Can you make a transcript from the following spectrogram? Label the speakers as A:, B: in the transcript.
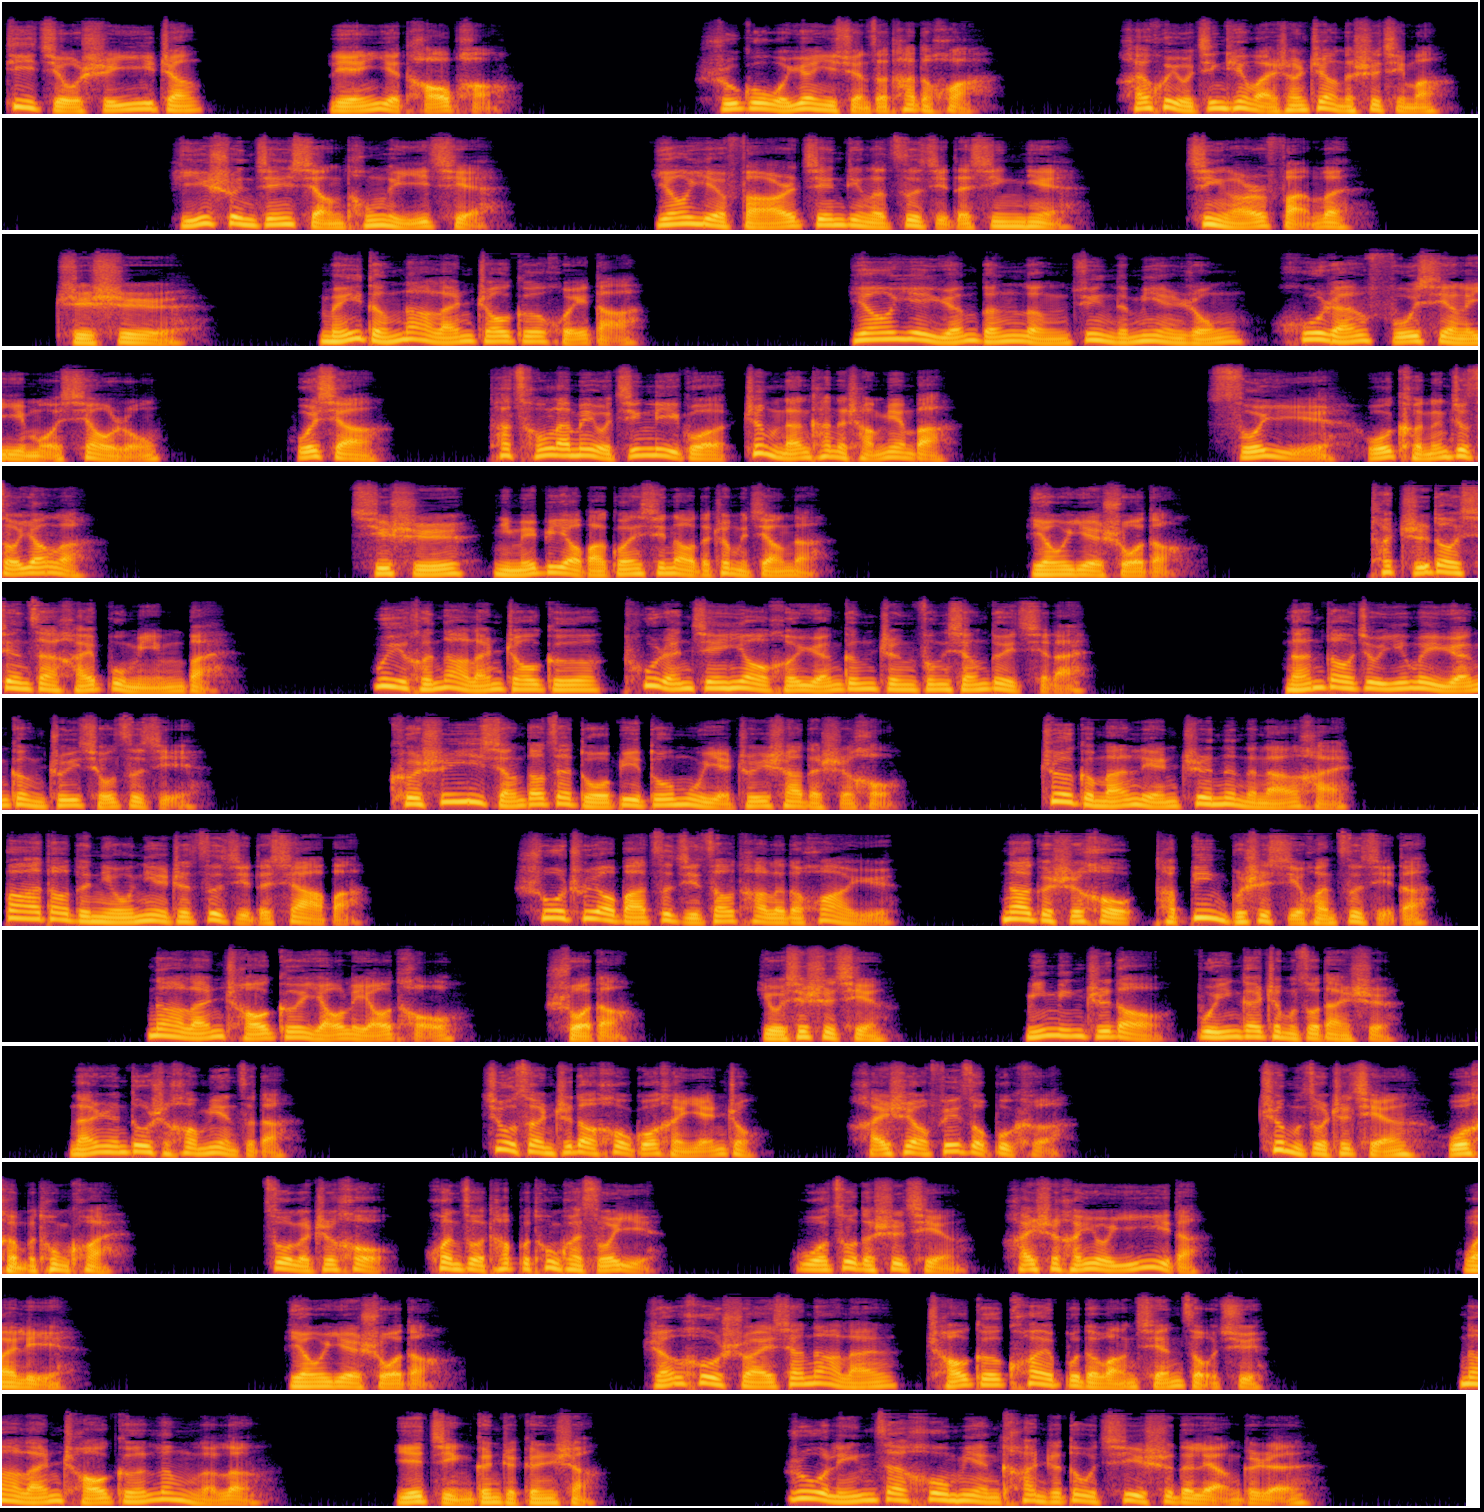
A: 第九十一章连夜逃跑。如果我愿意选择他的话，还会有今天晚上这样的事情吗？一瞬间想通了一切，妖夜反而坚定了自己的心念，进而反问。只是没等纳兰朝歌回答，妖夜原本冷峻的面容忽然浮现了一抹笑容。我想，他从来没有经历过这么难堪的场面吧。所以我可能就遭殃了。其实你没必要把关系闹得这么僵的，妖夜说道。他直到现在还不明白，为何纳兰朝歌突然间要和袁庚针锋相对起来？难道就因为袁庚追求自己？可是，一想到在躲避多木野追杀的时候，这个满脸稚嫩的男孩霸道的扭捏着自己的下巴，说出要把自己糟蹋了的话语。那个时候，他并不是喜欢自己的。纳兰朝歌摇了摇头，说道：“有些事情，明明知道不应该这么做，但是，男人都是好面子的，就算知道后果很严重，还是要非做不可。这么做之前，我很不痛快；做了之后，换做他不痛快，所以，我做的事情还是很有意义的。”外里，妖夜说道。然后甩下纳兰朝歌，快步的往前走去。纳兰朝歌愣了愣，也紧跟着跟上。若琳在后面看着斗气势的两个人，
